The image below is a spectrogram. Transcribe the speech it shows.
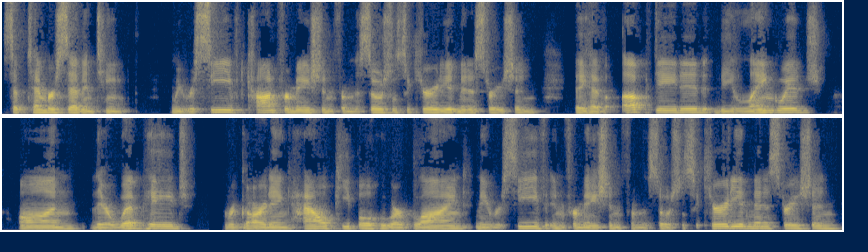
September 17th, we received confirmation from the Social Security Administration. They have updated the language on their webpage regarding how people who are blind may receive information from the Social Security Administration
